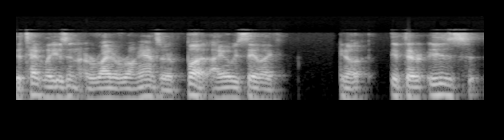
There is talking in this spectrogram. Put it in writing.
there technically isn't a right or wrong answer. But I always say like, you know, if there is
